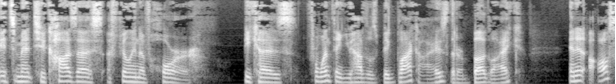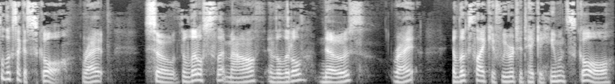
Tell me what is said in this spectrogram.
it's meant to cause us a feeling of horror because for one thing you have those big black eyes that are bug like and it also looks like a skull right? So the little slit mouth and the little nose right? It looks like if we were to take a human skull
